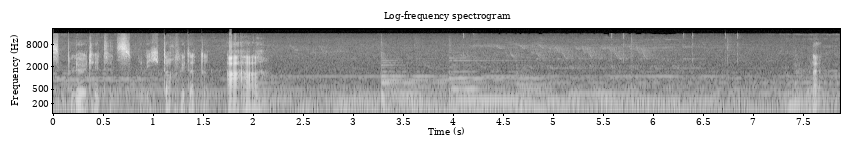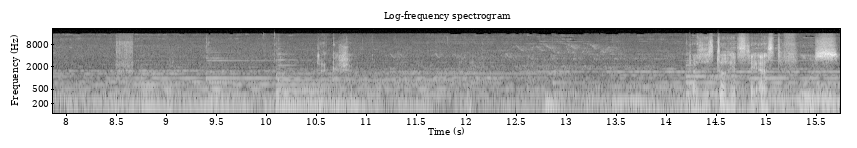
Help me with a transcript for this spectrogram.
ist blöd, jetzt, jetzt bin ich doch wieder drin. Aha. Na. Dankeschön. Das ist doch jetzt der erste Fuß.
